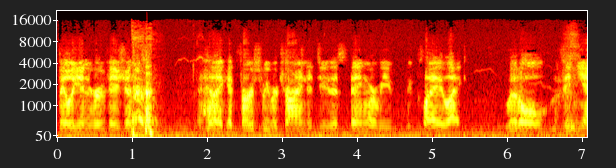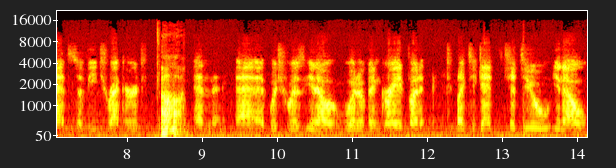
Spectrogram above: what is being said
billion revisions. like at first, we were trying to do this thing where we we play like little vignettes of each record, ah, and uh, which was you know would have been great, but like to get to do you know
